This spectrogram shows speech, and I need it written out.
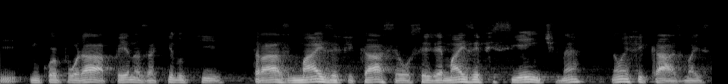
e incorporar apenas aquilo que traz mais eficácia, ou seja, é mais eficiente, né? Não eficaz, mas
